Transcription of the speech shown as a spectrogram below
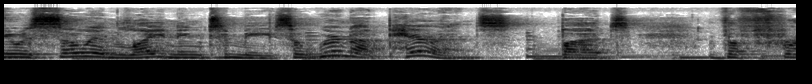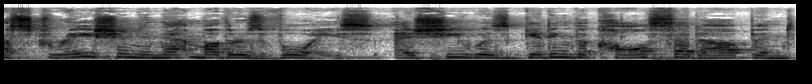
It was so enlightening to me. So, we're not parents, but the frustration in that mother's voice as she was getting the call set up and,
